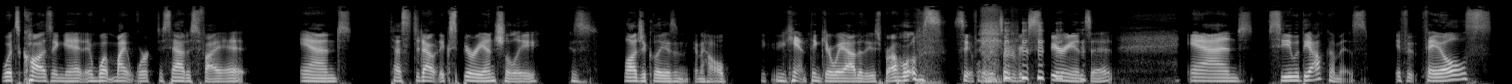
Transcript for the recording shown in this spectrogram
what's causing it and what might work to satisfy it and test it out experientially because logically isn't going to help. You, you can't think your way out of these problems. so you have to sort of experience it and see what the outcome is. If it fails,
